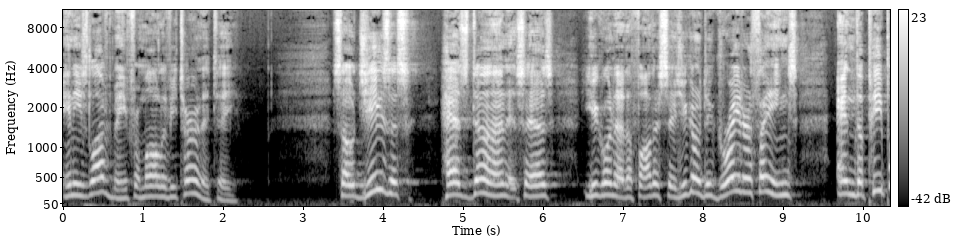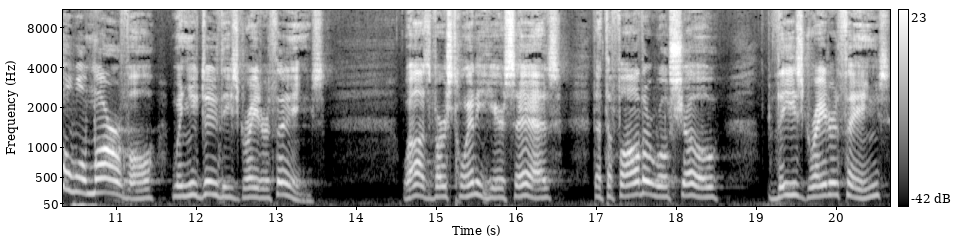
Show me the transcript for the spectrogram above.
and He's loved me from all of eternity. So Jesus has done, it says, you're going to, the Father says, you're going to do greater things, and the people will marvel when you do these greater things. Well, as verse 20 here says, that the Father will show these greater things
